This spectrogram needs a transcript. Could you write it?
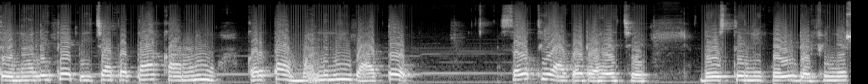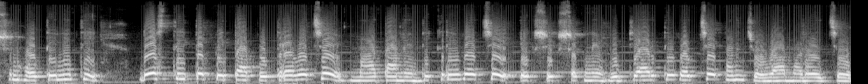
તેના લીધે બીજા બધા કારણો કરતા મનની વાતો સૌથી આગળ રહે છે. દોસ્તીની કોઈ ડેફિનેશન હોતી નથી. દોસ્તી તો પિતા પુત્ર વચ્ચે, માતાને દીકરી વચ્ચે, એક શિક્ષકને વિદ્યાર્થી વચ્ચે પણ જોવા મળે છે.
